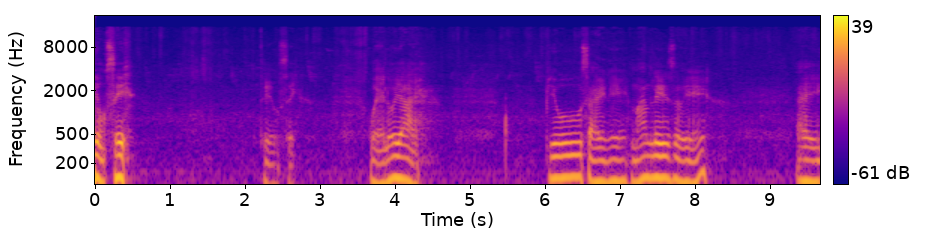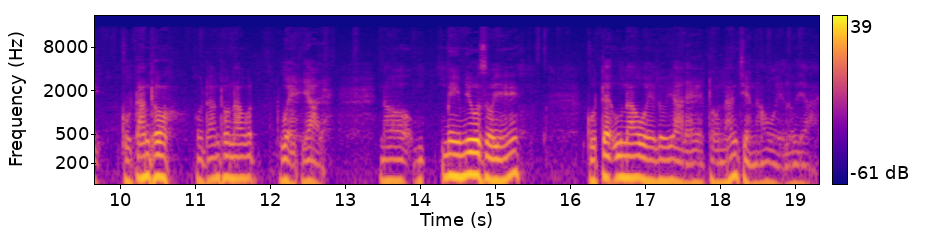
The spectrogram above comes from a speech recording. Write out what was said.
ရုတ်စေးတရုတ်စေးဝယ်လို့ရတယ်ပြိုးဆိုင်နေမန္တလေးဆိုရင်အဲကိုတန်းထုံးကိုတန်းထုံးနောက်ဝယ်ရတယ်နောက်မေမျိုးဆိုရင် ကိုတက်ဦးနာဝယ်လို့ရတယ်ဒေါ်နန်းကျင်နာဝယ်လို့ရတယ်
